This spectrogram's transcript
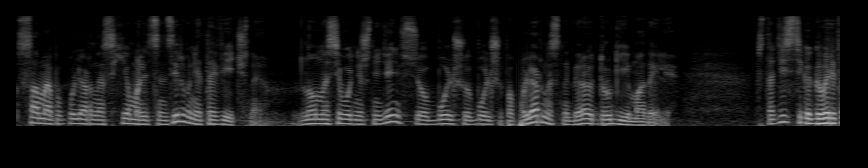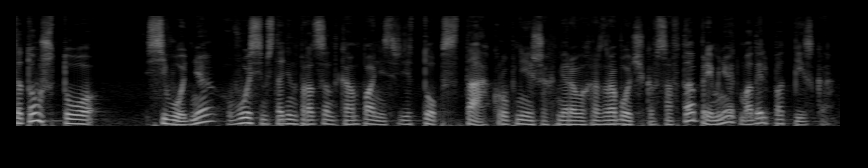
самая популярная схема лицензирования это вечная, но на сегодняшний день все большую и большую популярность набирают другие модели. Статистика говорит о том, что сегодня 81% компаний среди топ-100 крупнейших мировых разработчиков софта применяют модель подписка –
